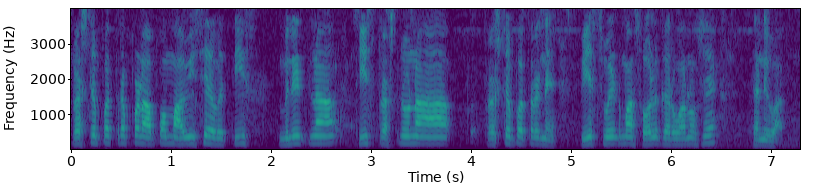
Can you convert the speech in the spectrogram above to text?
પ્રશ્નપત્ર પણ આપવામાં આવ્યું છે. હવે ત્રીસ મિનિટના, ત્રીસ પ્રશ્નોના પ્રશ્નપત્રને વીસ મિનિટમાં સોલ્વ કરવાનો છે. ધન્યવાદ.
